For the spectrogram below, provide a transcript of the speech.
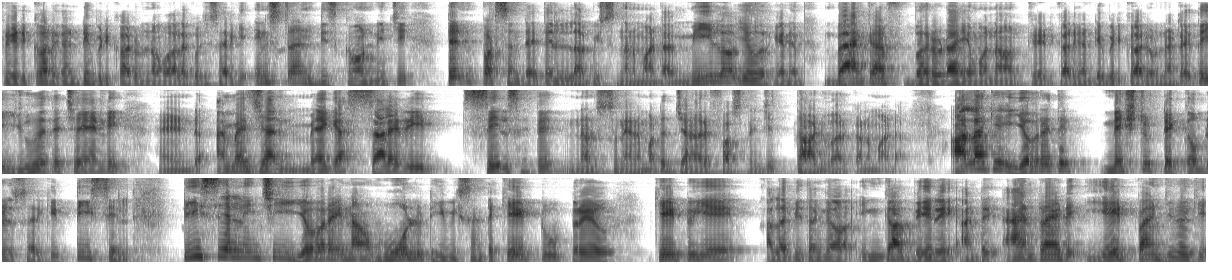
credit card కానీ డెబిట్ కార్డు ఉన్న వాళ్ళకి వచ్చేసరికి ఇన్స్టంట్ డిస్కౌంట్ నుంచి టెన్ పర్సెంట్ అయితే లభిస్తుంది అనమాట మీలో ఎవరికైనా బ్యాంక్ ఆఫ్ బరోడా ఏమన్నా క్రెడిట్ కార్డ్ కానీ డెబిట్ కార్డు ఉన్నట్టయితే యూజ్ అయితే చేయండి and Amazon mega salary sales అయితే నడుస్తున్నాయి అనమాట జనవరి ఫస్ట్ నుంచి థర్డ్ వరకు అనమాట అలాగే ఎవరైతే నెక్స్ట్ టెక్ అప్డేట్ సరికి టీసీఎల్ టీసీఎల్ నుంచి ఎవరైనా ఓల్డ్ టీవీస్ అంటే K two pro K two A అలా విధంగా ఇంకా వేరే అంటే ఆండ్రాయిడ్ ఎయిట్ పాయింట్ జీరోకి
